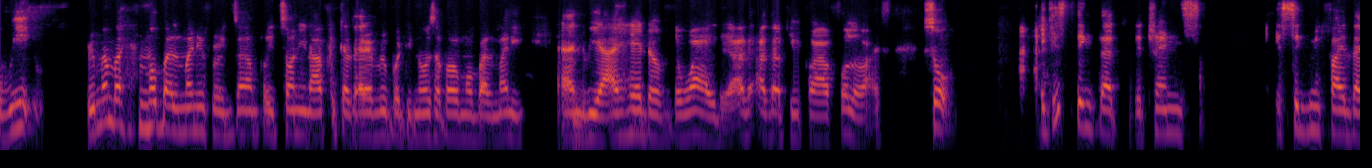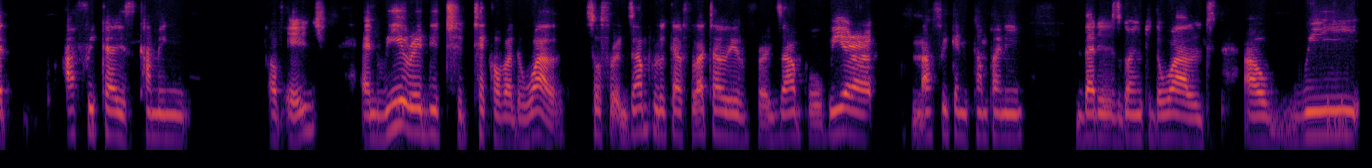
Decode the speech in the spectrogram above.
we remember mobile money, for example, it's on in Africa that everybody knows about mobile money, and we are ahead of the world. Other people are followers. So I just think that the trends signify that Africa is coming of age and we're ready to take over the world. So, for example, look at Flutterwave, for example, we are an African company that is going to the world. Uh, we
